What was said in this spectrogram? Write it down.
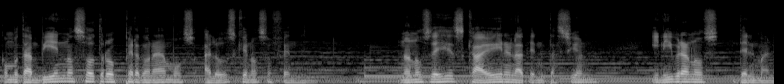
como también nosotros perdonamos a los que nos ofenden. No nos dejes caer en la tentación y líbranos del mal.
